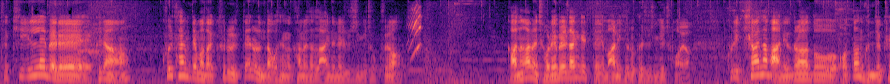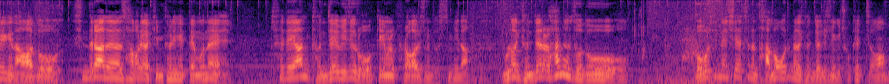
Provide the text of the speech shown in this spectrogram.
특히 1레벨에 그냥 쿨타임 때마다 Q를 때려준다고 생각하면서 라인을 해주시는 게 좋고요. 가능하면 저레벨 단계 때 많이 괴롭혀 주시는 게 좋아요. 굳이 키아나가 아니더라도 어떤 근접 캐릭이 나와도 신드라는 사거리가 긴 편이기 때문에 최대한 견제 위주로 게임을 풀어가주시면 좋습니다. 물론 견제를 하면서도 먹을 수 있는 CS는 다 먹어주면서 견제해주시는 게 좋겠죠.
